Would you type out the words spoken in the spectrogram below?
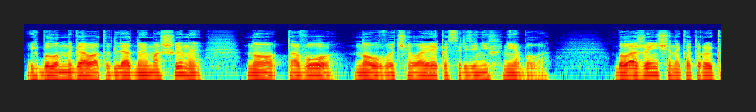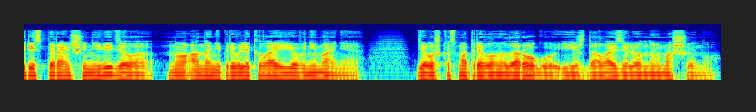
Их было многовато для одной машины, но того, нового человека среди них не было. Была женщина, которую Криспи раньше не видела, но она не привлекла ее внимания. Девушка смотрела на дорогу и ждала зеленую машину.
